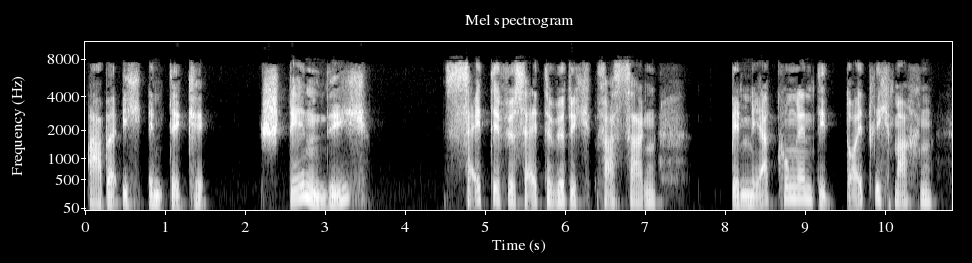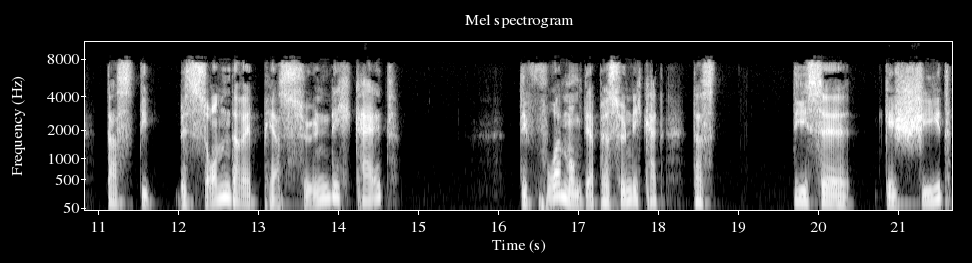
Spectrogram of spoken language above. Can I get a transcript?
aber ich entdecke ständig, Seite für Seite würde ich fast sagen, Bemerkungen, die deutlich machen, dass die besondere Persönlichkeit, die Formung der Persönlichkeit, dass diese geschieht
